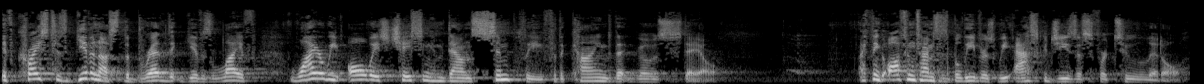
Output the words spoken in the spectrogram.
If Christ has given us the bread that gives life, why are we always chasing him down simply for the kind that goes stale? I think oftentimes as believers, we ask Jesus for too little.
